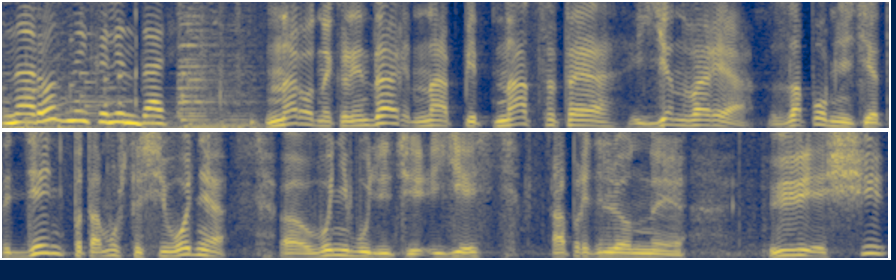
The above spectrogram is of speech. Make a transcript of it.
Народный календарь. Народный календарь на 15 января. Запомните этот день, потому что сегодня э, вы не будете есть определенные вещи,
